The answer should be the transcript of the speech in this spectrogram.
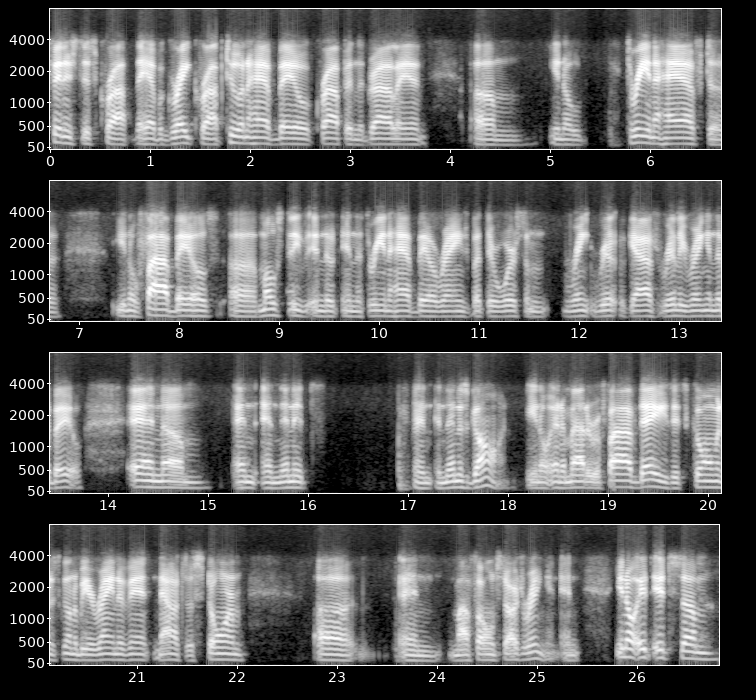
finish this crop. They have a great crop two and a half bale crop in the dryland um, you know three and a half to you know, five bales, uh, mostly in the in the three and a half bale range, but there were some ring, re- guys really ringing the bell, and um and and then it's and and then it's gone. You know, in a matter of five days, it's gone. It's going to be a rain event. Now it's a storm, uh, and my phone starts ringing, and you know, it, it's um,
